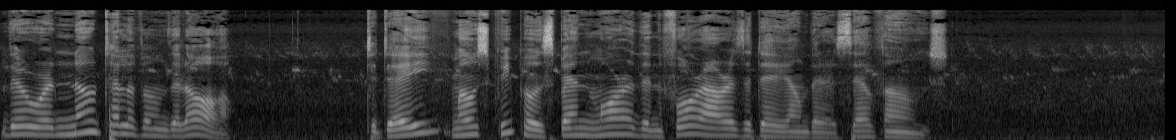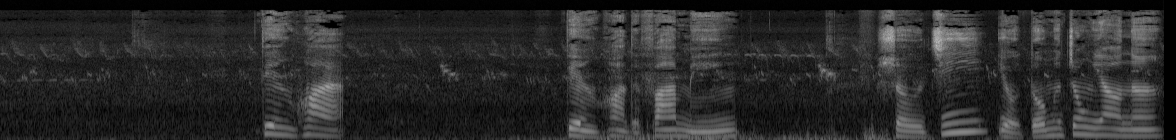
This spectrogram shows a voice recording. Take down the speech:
there were no telephones at all. Today, most people spend more than four hours a day on their cell phones. 电话，电话的发明，手机有多么重要呢？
